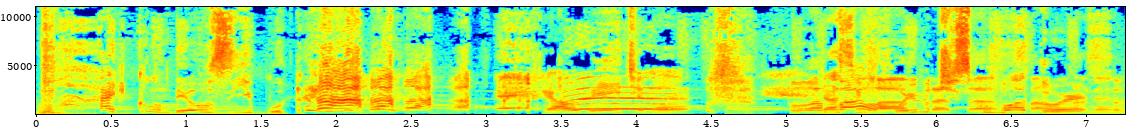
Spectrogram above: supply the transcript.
Vai com Deus, Ibo. Realmente, né? Boa Já se foi o disco voador, né?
